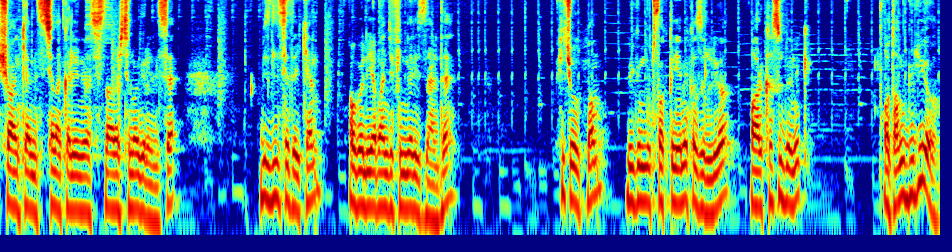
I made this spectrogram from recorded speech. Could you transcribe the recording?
Şu an kendisi Çanakkale Üniversitesi'nde araştırma görevlisi. Biz lisedeyken o böyle yabancı filmler izlerdi. Hiç unutmam. Bir gün mutfakta yemek hazırlıyor. Arkası dönük. Adam gülüyor.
